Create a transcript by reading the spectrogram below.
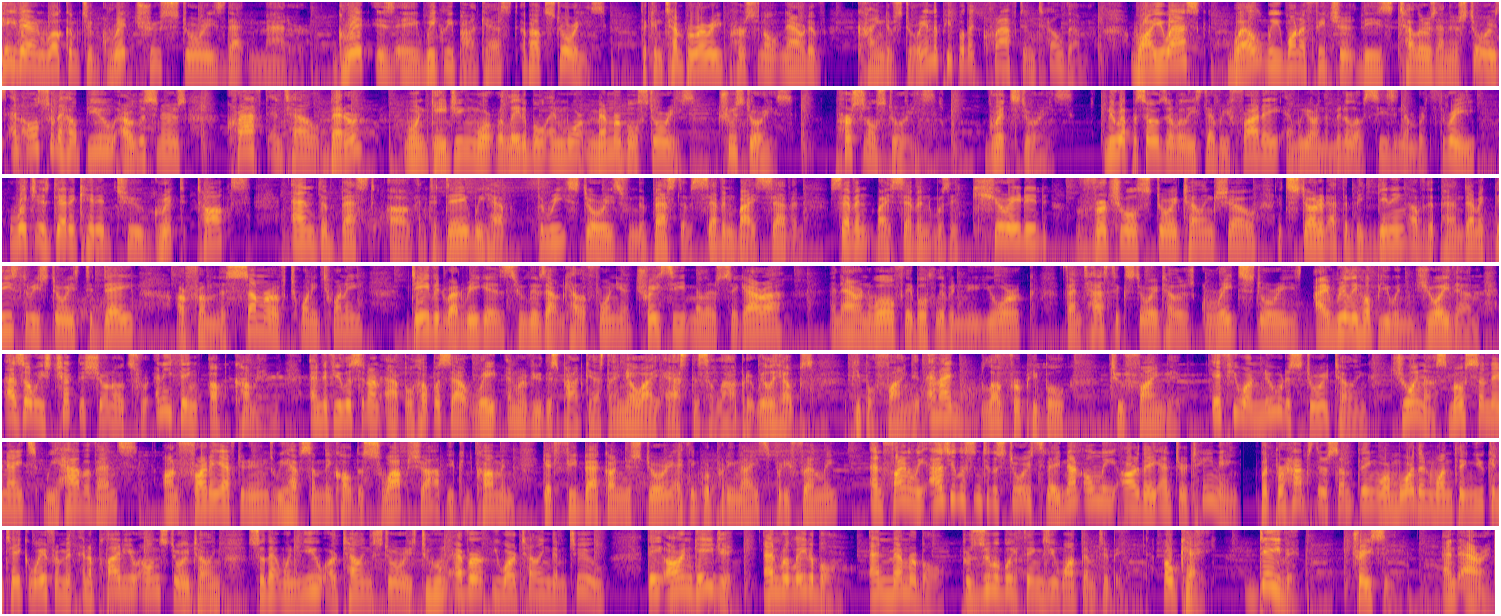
Hey there, and welcome to Grit True Stories That Matter. Grit is a weekly podcast about stories, the contemporary personal narrative kind of story, and the people that craft and tell them. Why, you ask? Well, we want to feature these tellers and their stories, and also to help you, our listeners, craft and tell better, more engaging, more relatable, and more memorable stories. True stories, personal stories, grit stories. New episodes are released every Friday, and we are in the middle of season number three, which is dedicated to grit talks and the best of. And today we have three stories from the best of 7 by 7 7 by 7 was a curated virtual storytelling show. It started at the beginning of the pandemic. These three stories today are from the summer of 2020. David Rodriguez, who lives out in California, Tracy Miller Segarra, and Aaron Wolf. They both live in New York. Fantastic storytellers, great stories. I really hope you enjoy them. As always, check the show notes for anything upcoming. And if you listen on Apple, help us out, rate and review this podcast. I know I ask this a lot, but it really helps people find it. And I'd love for people to find it. If you are new to storytelling, join us. Most Sunday nights we have events. On Friday afternoons, we have something called the Swap Shop. You can come and get feedback on your story. I think we're pretty nice, pretty friendly. And finally, as you listen to the stories today, not only are they entertaining, but perhaps there's something or more than one thing you can take away from it and apply to your own storytelling so that when you are telling stories to whomever you are telling them to, they are engaging and relatable and memorable, presumably things you want them to be. Okay, David, Tracy, and Aaron,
